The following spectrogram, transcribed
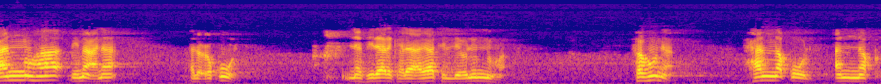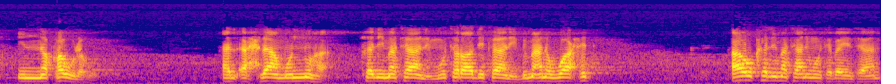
النهى بمعنى العقول. إن في ذلك لآيات لأولي النهى فهنا هل نقول أن إن قوله الأحلام والنهى كلمتان مترادفان بمعنى واحد أو كلمتان متباينتان؟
